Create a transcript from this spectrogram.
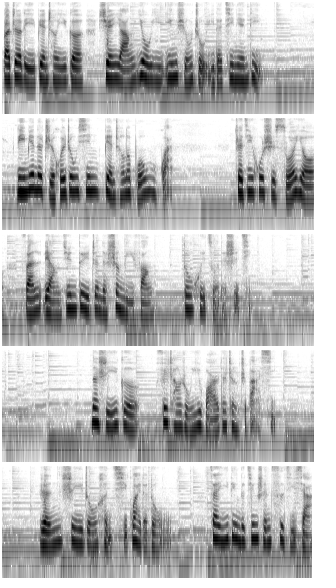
把这里变成一个宣扬右翼英雄主义的纪念地，里面的指挥中心变成了博物馆。这几乎是所有凡两军对阵的胜利方。都会做的事情，那是一个非常容易玩的政治把戏。人是一种很奇怪的动物，在一定的精神刺激下，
